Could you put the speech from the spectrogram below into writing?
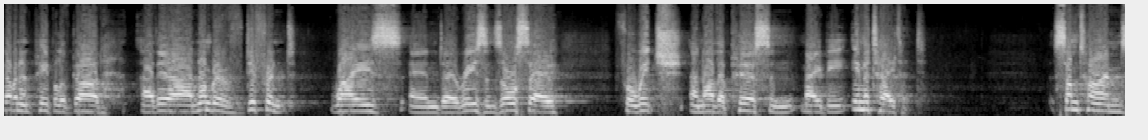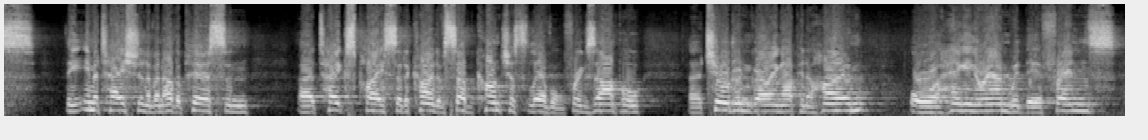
Covenant people of God, uh, there are a number of different ways and uh, reasons also for which another person may be imitated. Sometimes the imitation of another person uh, takes place at a kind of subconscious level. For example, uh, children growing up in a home or hanging around with their friends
